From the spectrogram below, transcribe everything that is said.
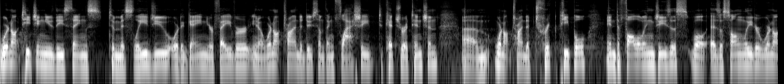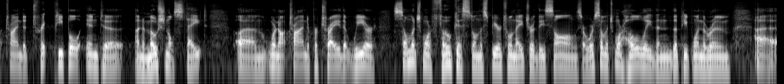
we're not teaching you these things to mislead you or to gain your favor. You know, we're not trying to do something flashy to catch your attention. Um, we're not trying to trick people into following Jesus. Well, as a song leader, we're not trying to trick people into an emotional state. Um, we're not trying to portray that we are so much more focused on the spiritual nature of these songs or we're so much more holy than the people in the room. Uh,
